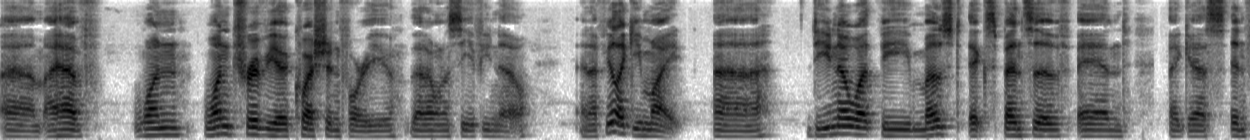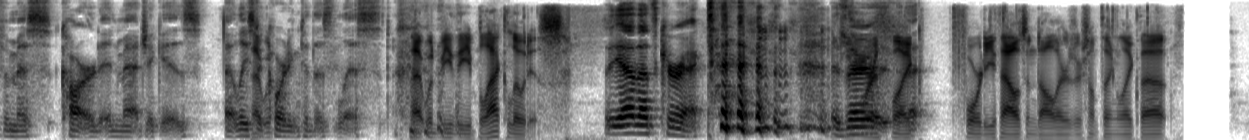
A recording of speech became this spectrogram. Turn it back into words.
Um, I have one one trivia question for you that I want to see if you know, and I feel like you might. Uh, do you know what the most expensive and I guess infamous card in Magic is? At least That would- according to this list. That would be the Black Lotus. yeah, that's correct. is is there worth like forty thousand dollars or something like that.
